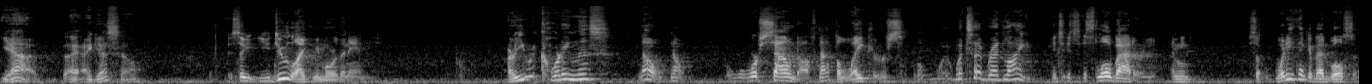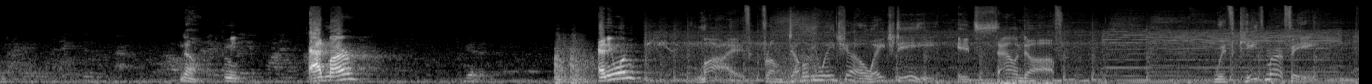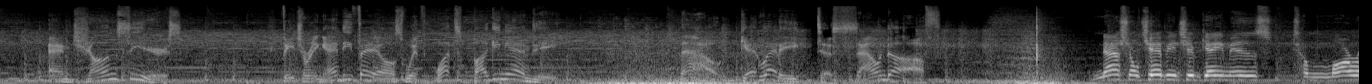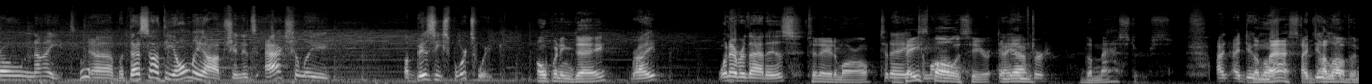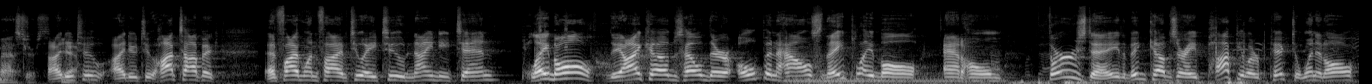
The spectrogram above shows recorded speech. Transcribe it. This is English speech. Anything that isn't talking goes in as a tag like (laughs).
Yeah, I, I guess so. So you do like me more than Andy? Are you recording this? No, no. We're sound off, not the Lakers. What's that red light? It's, it's, it's low battery. I mean, so what do you think of Ed Wilson? No. I mean, Admire? Anyone? Live from WHO HD, it's Sound Off. With Keith Murphy and John Sears. Featuring Andy Fales with What's Bugging Andy. Now, get ready to sound off. National championship game is tomorrow night. Uh, but that's not the only option. It's actually a busy sports week, Opening day, right? Whenever that is. today, tomorrow. Today, Baseball tomorrow, is here. day and then after. The Masters. I, I do The love, Masters. I do I love, love the the Masters. Masters. I do too. I do too. Hot topic at 515-282-9010. Play ball. The iCubs held their open house. They play ball at home Thursday. The Big Cubs are a popular pick to win it all,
